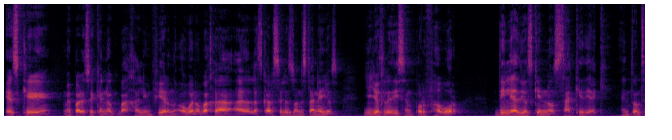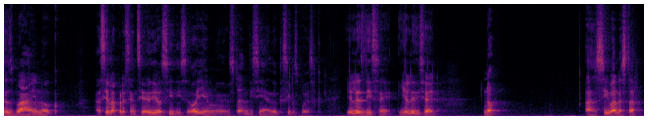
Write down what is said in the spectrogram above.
es que me parece que Enoch baja al infierno, o bueno, baja a las cárceles donde están ellos, y ellos le dicen, por favor, dile a Dios que nos saque de aquí. Entonces va Enoch hacia la presencia de Dios y dice, oye, me están diciendo que sí los puedes sacar. Y él les dice, y él le dice a él, no, así van a estar,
